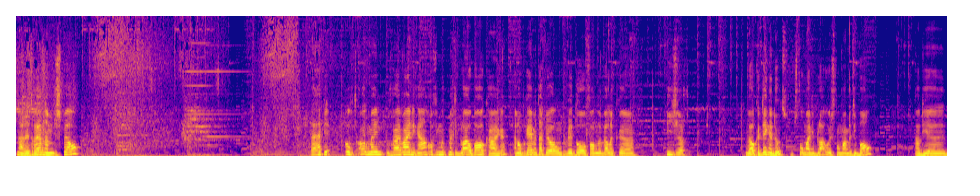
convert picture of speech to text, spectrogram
Nou, dit random spel. Daar heb je over het algemeen vrij weinig aan. Of je moet met die blauwe bal krijgen. En op een gegeven moment heb je wel ongeveer door van welke uh, feature welke dingen doet. Dus voor mij die blauwe is voor mij met die bal. Nou, die, uh,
